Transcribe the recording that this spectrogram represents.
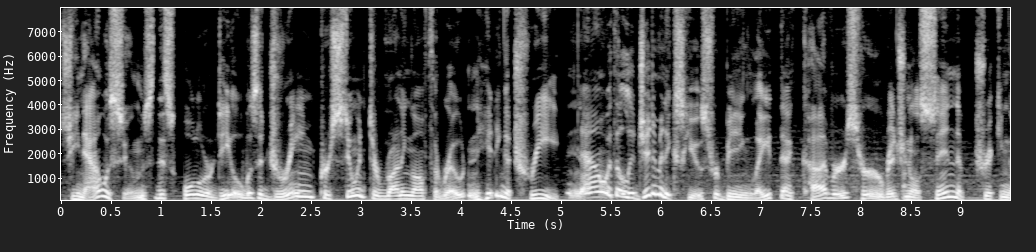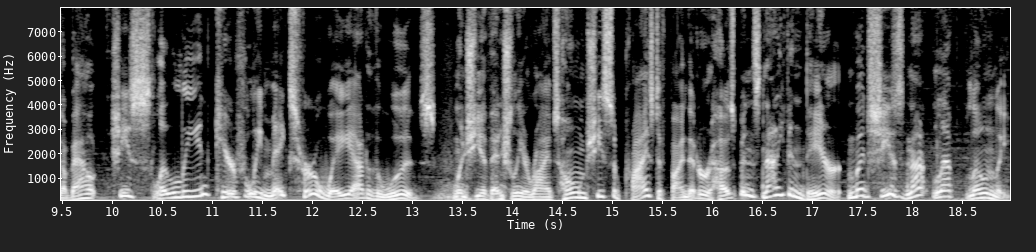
She now assumes this whole ordeal was a dream pursuant to running off the road and hitting a tree. Now, with a legitimate excuse for being late that covers her original sin of tricking about, she slowly and carefully makes her way out of the woods. When she eventually arrives home, she's surprised to find that her husband's not even there. But she's not left lonely.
